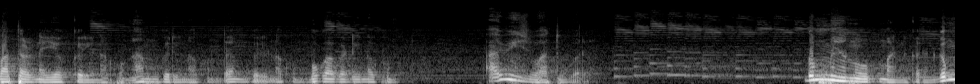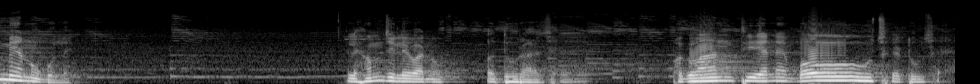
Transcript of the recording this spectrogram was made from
પાતળને એક કરી નાખું, આમ કરી નાખું, તેમ કરી નાખું ભૂકા કાઢી નાખું. આવી જ વાતો કરે. ગમે એનું અપમાન કરે ગમે એનું બોલે. એટલે સમજી લેવાનું અધૂરા છે. ભગવાનથી એને બહુ છેટું છે.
